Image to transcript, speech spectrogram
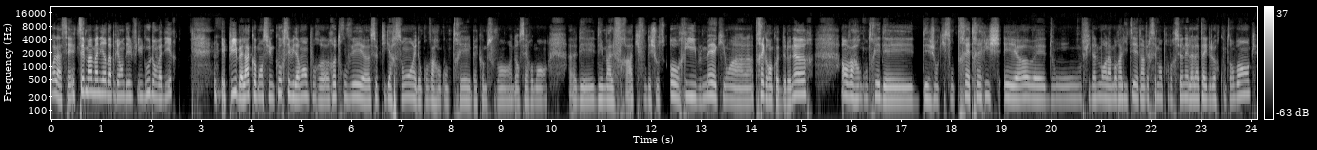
voilà, c'est ma manière d'appréhender le feel good, on va dire. Et puis ben là commence une course évidemment pour euh, retrouver euh, ce petit garçon. Et donc on va rencontrer, ben, comme souvent dans ces romans, euh, des, malfrats qui font des choses horribles, mais qui ont un, très grand code de l'honneur. On va rencontrer des, des, gens qui sont très très riches et dont finalement la moralité est inversement proportionnelle à la taille de leur compte en banque.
